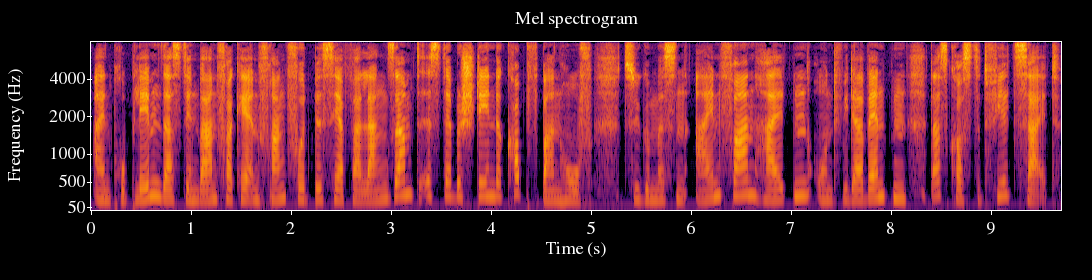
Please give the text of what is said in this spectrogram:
Ein Problem, das den Bahnverkehr in Frankfurt bisher verlangsamt, ist der bestehende Kopfbahnhof. Züge müssen einfahren, halten und wieder wenden. Das kostet viel Zeit.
